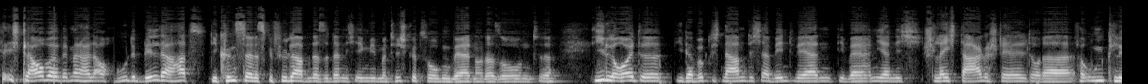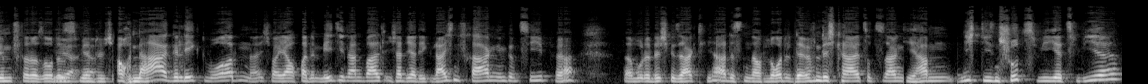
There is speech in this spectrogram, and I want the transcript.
ich glaube, wenn man halt auch gute Bilder hat, die Künstler das Gefühl haben, dass sie dann nicht irgendwie über den Tisch gezogen werden oder so. Und äh, die Leute, die da wirklich namentlich erwähnt werden, die werden ja nicht schlecht dargestellt oder verunglimpft oder so. Das ja, ist mir ja. natürlich auch nahegelegt worden. Ne? Ich war ja auch bei einem Medienanwalt, ich hatte ja die gleichen Fragen im Prinzip. Ja. Da wurde natürlich gesagt, ja, das sind auch Leute der Öffentlichkeit sozusagen, die haben nicht diesen Schutz wie jetzt wir,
